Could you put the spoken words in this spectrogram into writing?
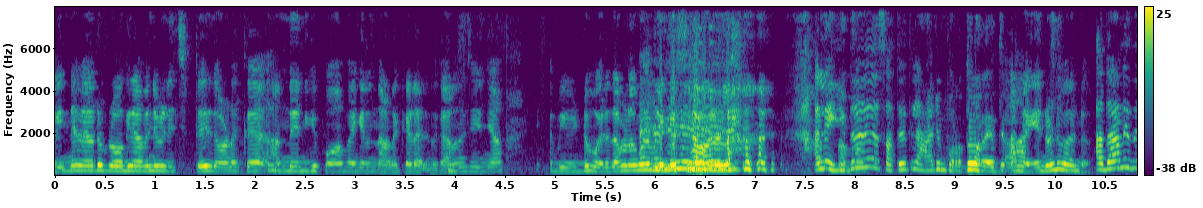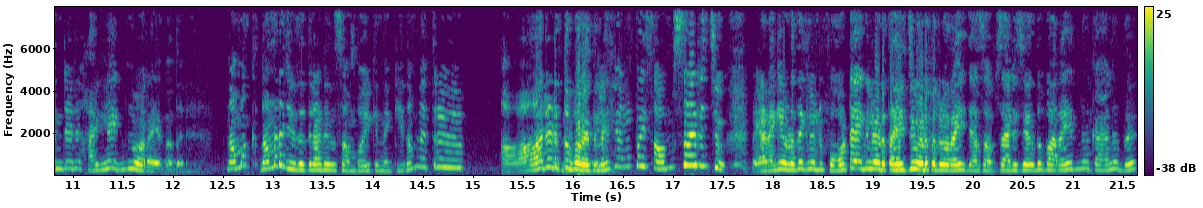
പിന്നെ വേറൊരു പ്രോഗ്രാമിന് വിളിച്ചിട്ട് ഇതോണൊക്കെ അന്ന് എനിക്ക് പോകാൻ ഭയങ്കര നാണക്കേടായിരുന്നു. കാരണം എന്ന് വെച്ച് കഴിഞ്ഞാൽ വീണ്ടും ഒരു തവണ കൂടെ വിളിക്കാനുള്ള അല്ല ഇത് സത്യത്തിൽ ആരും പുറത്തു പറയത്തില്ല. ആ എന്നോട് പറഞ്ഞു. അതാണ് ഇതിന്റെ ഒരു ഹൈലൈറ്റ് എന്ന് പറയുന്നത്. നമുക്ക് നമ്മുടെ ജീവിതത്തിലാണ് ഇത് സംഭവിക്കുന്നെങ്കിൽ നമ്മൾ എത്ര ആരെടുത്ത് പറയത്തില്ല. ഞങ്ങൾ പോയി സംസാരിച്ചു. വേണമെങ്കിൽ എവിടത്തേക്കും ഒരു ഫോട്ടോ എങ്കിലും എടുത്ത് അയച്ചു കൊടുത്തിട്ട് പറയും. ഞാൻ സംസാരിച്ചതെന്ന് പറയുന്ന കാലത്ത്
